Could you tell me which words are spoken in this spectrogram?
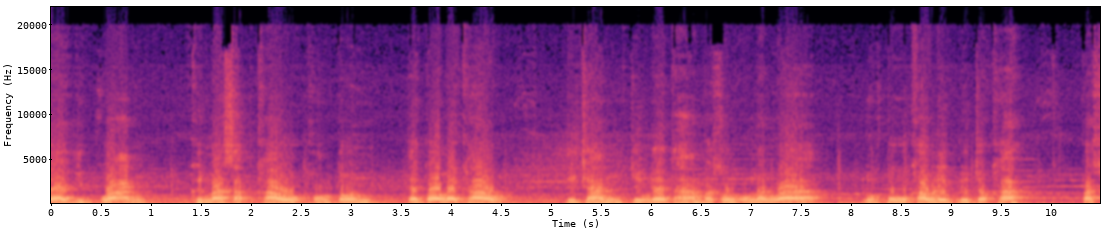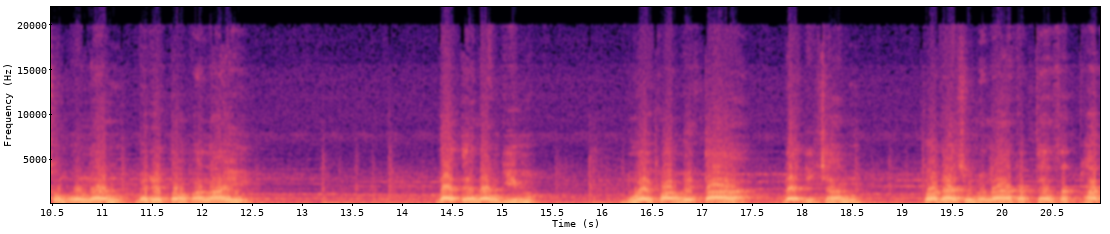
ได้หยิบขวาน ขึ้นมาสับเข่าของตน แต่ก็ไม่เข้า ดิฉันจึงได้ถามพระสงฆ์องค์นั้นว่า หลวงปู่เข่าเหล็กหรือเจ้าคะ พระสงฆ์องค์นั้นไม่ได้ตอบอะไร ได้แต่นั่งยิ้ม ด้วยความเมตตา และดิฉัน ก็ได้สนทนากับท่านสักพัก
